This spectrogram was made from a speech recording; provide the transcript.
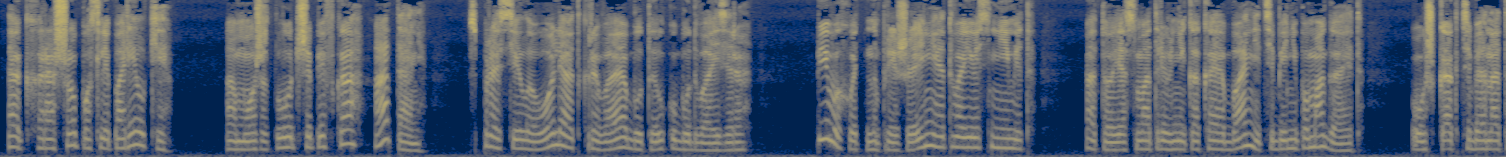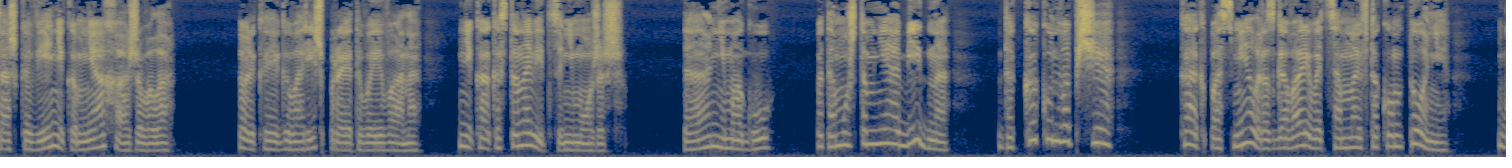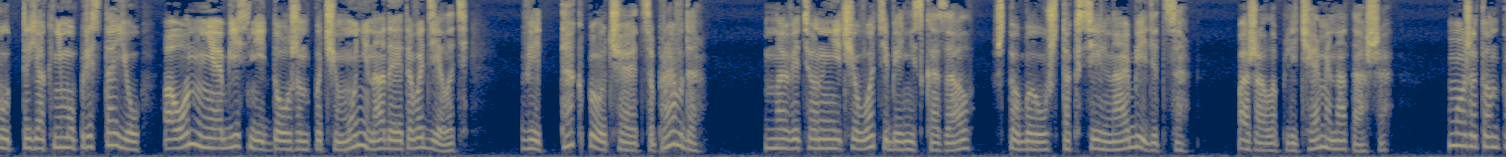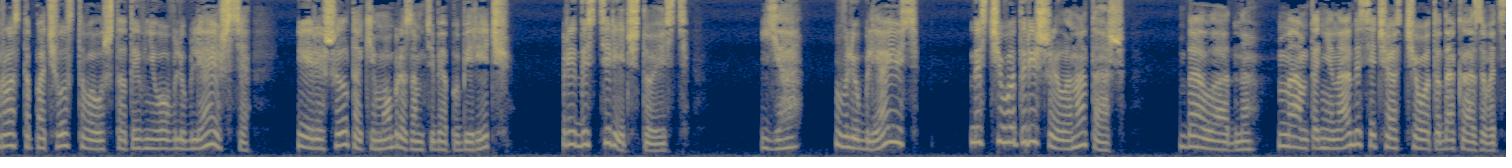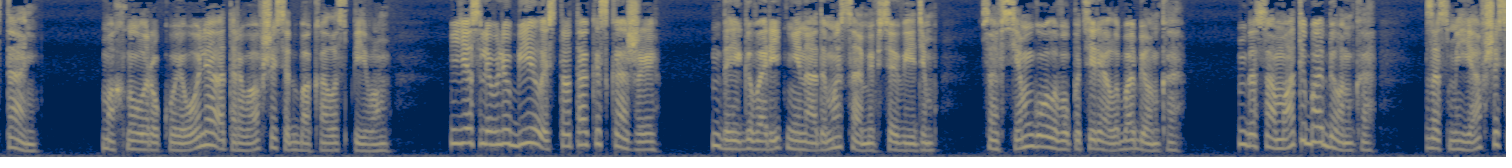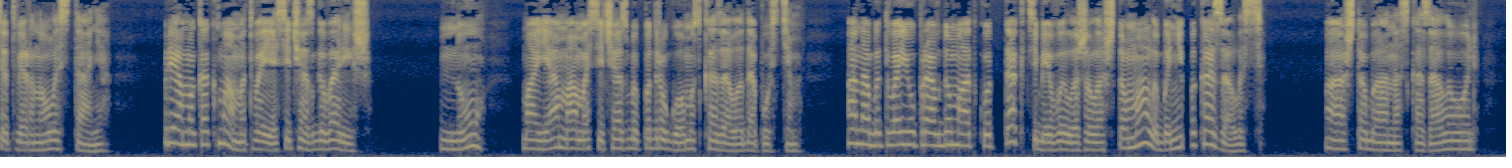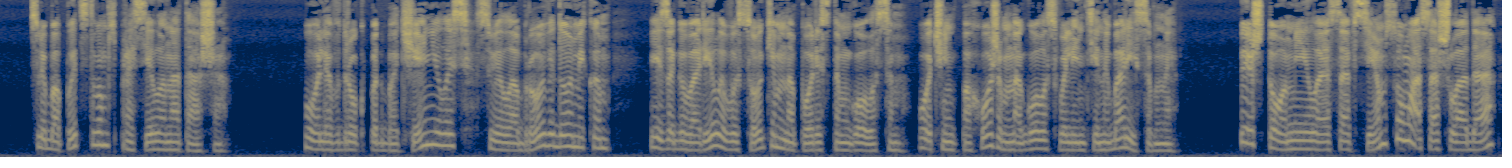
Так хорошо после парилки. А может, лучше пивка, а, Тань?» — спросила Оля, открывая бутылку Будвайзера. «Пиво хоть напряжение твое снимет, а то, я смотрю, никакая баня тебе не помогает. Уж как тебя Наташка веником не охаживала. Только и говоришь про этого Ивана, никак остановиться не можешь». «Да, не могу, потому что мне обидно», да как он вообще... Как посмел разговаривать со мной в таком тоне? Будто я к нему пристаю, а он мне объяснить должен, почему не надо этого делать. Ведь так получается, правда? Но ведь он ничего тебе не сказал, чтобы уж так сильно обидеться. Пожала плечами Наташа. Может, он просто почувствовал, что ты в него влюбляешься, и решил таким образом тебя поберечь? Предостеречь, то есть. Я влюбляюсь? «Да с чего ты решила, Наташ?» «Да ладно, нам-то не надо сейчас чего-то доказывать, Тань», — махнула рукой Оля, оторвавшись от бокала с пивом. «Если влюбилась, то так и скажи. Да и говорить не надо, мы сами все видим. Совсем голову потеряла бабёнка». «Да сама ты бабёнка», — засмеявшись, отвернулась Таня. «Прямо как мама твоя сейчас говоришь». «Ну, моя мама сейчас бы по-другому сказала, допустим». Она бы твою правду матку так тебе выложила, что мало бы не показалось. А что бы она сказала, Оль? С любопытством спросила Наташа. Оля вдруг подбоченилась, свела брови домиком и заговорила высоким напористым голосом, очень похожим на голос Валентины Борисовны. «Ты что, милая, совсем с ума сошла, да?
